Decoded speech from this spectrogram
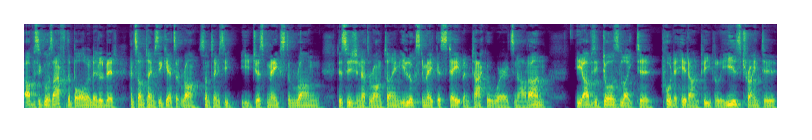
obviously goes after the ball a little bit and sometimes he gets it wrong. Sometimes he, he just makes the wrong decision at the wrong time. He looks to make a statement tackle where it's not on. He obviously does like to put a hit on people. He is trying to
